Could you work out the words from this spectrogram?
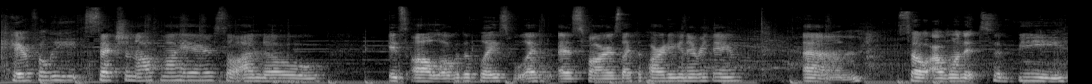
carefully section off my hair. So I know it's all over the place, like as far as like the parting and everything. Um, so I want it to be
